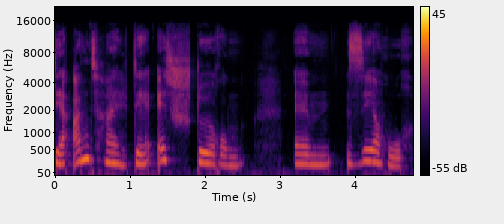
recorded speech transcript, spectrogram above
der Anteil der Essstörung ähm, sehr hoch.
